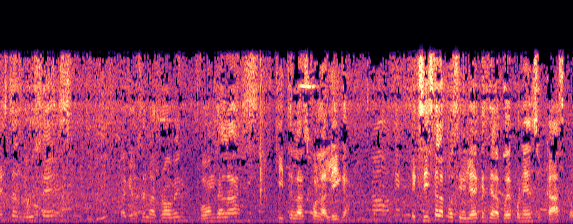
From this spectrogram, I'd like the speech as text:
Estas luces, para que no se las roben, póngalas, quítelas con la liga. Existe la posibilidad que se la puede poner en su casco.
